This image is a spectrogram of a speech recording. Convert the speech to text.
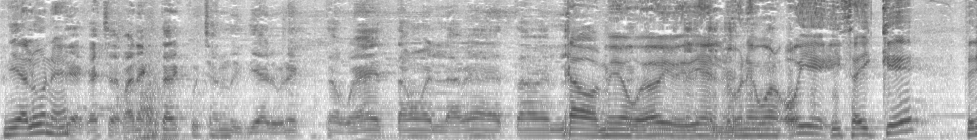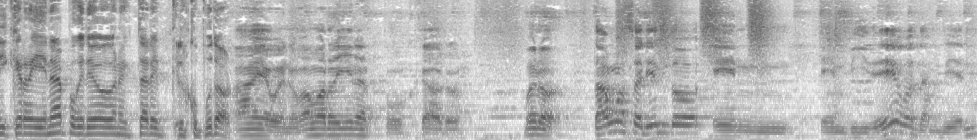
Día lunes. Día, cacha, van a estar escuchando hoy día lunes. Esta weá, estamos en la estamos en la... Estaba medio weón hoy día el lunes, weón. Oye, ¿y sabéis qué? Tenéis que rellenar porque tengo que conectar el, el computador. Ah, ya bueno, vamos a rellenar, pues, cabros. Bueno, estamos saliendo en, en video también,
